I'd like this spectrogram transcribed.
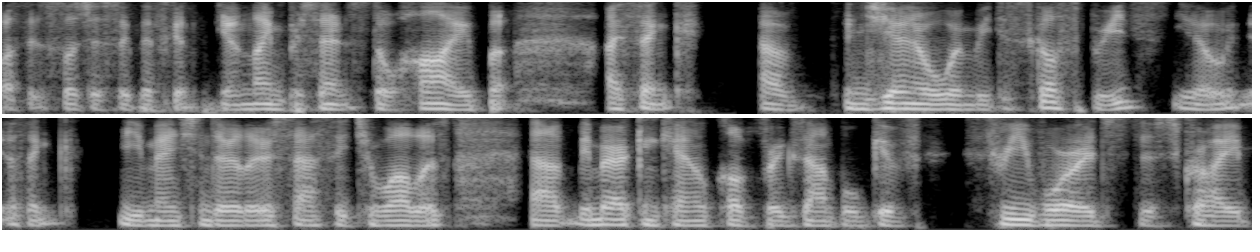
if it's such a significant, you know, nine percent still high, but I think uh, in general, when we discuss breeds, you know, I think you mentioned earlier sassy chihuahuas. Uh, the American Kennel Club, for example, give three words to describe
